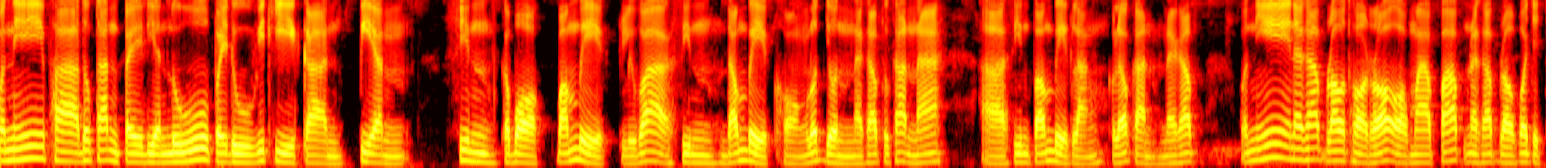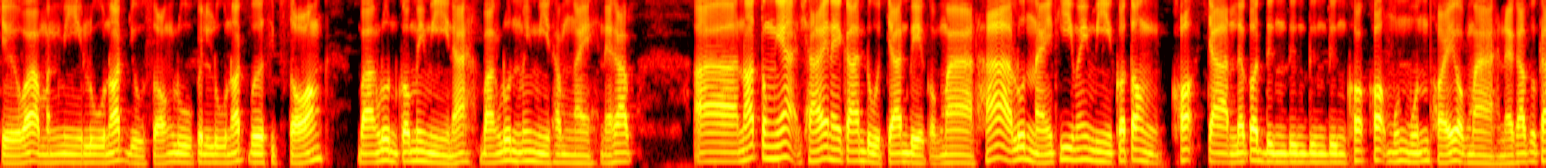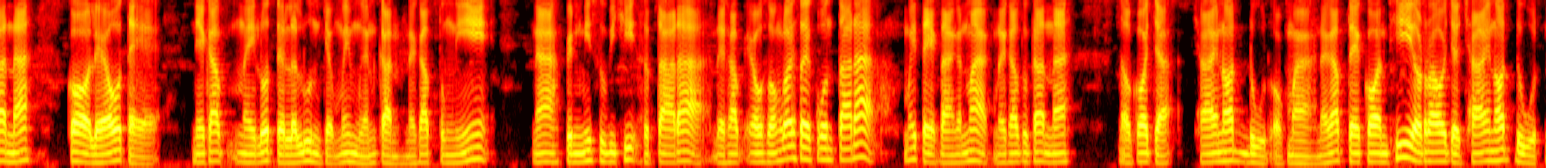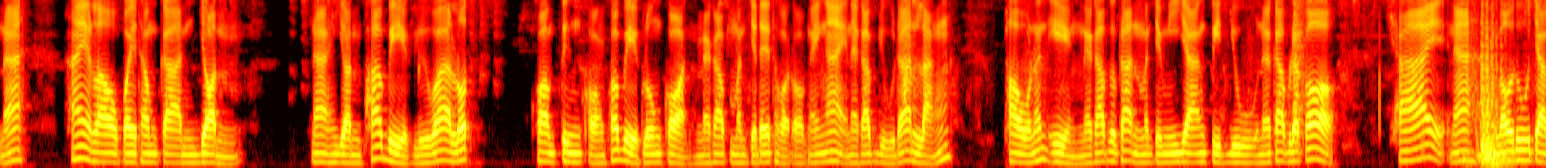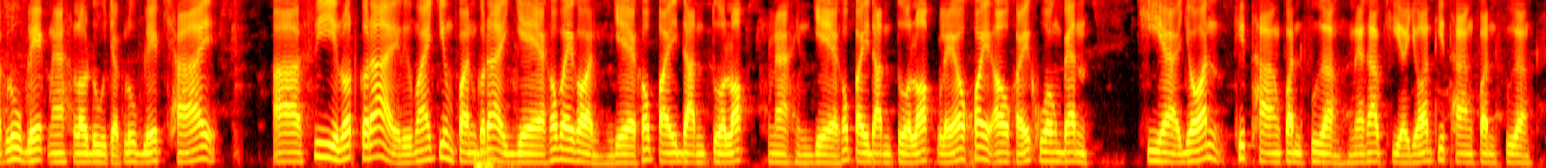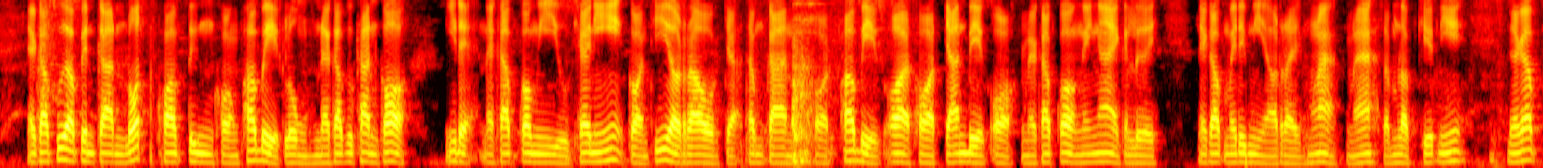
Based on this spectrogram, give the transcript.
วันนี้พาทุกท่านไปเรียนรู้ไปดูวิธีการเปลี่ยนซินกระบอกปั๊มเบรกหรือว่าซินดัมเบรกของรถยนต์นะครับ ทุกท่านนะอ่าซินปั๊มเบรกหลังก็แล้วกันนะครับ วันนี้นะครับเราถอดล้อออกมาปั๊บนะครับ เราก็จะเจอว่ามันมีรูน็อตอยู่สองรูเป็นรูน็อตเบอร์สิบสองบางรุ่นก็ไม่มีนะ บางรุ่นไม่มีทำไงนะครับ อ่าน็อตตรงเนี้ยใช้ในการดูดจานเบรกออกมา ถ้ารุ่นไหนที่ไม่มีก็ต้องเคาะจานแล้วก็ดึงดึงดึงดึงเคาะเคาะหมุนหมุนถอยออกมานะครับ ทุกท่านนะ ก็แล้วแต่นะครับในรถแต่ละรุ่นจะไม่เหมือนกันนะครับ ตรงนี้นะเป็น Mitsubishi s t a r a นะครับ L 2 0 0 c y c l o n s t a r a ไม่แตกต่างกันมากนะครับ ทุกท่านนะ เราก็จะใช้น็อตดูดออกมานะครับ แต่ก่อนที่เราจะใช้น็อตดูดนะ ให้เราไปทำการหย่อนนะหย่อนผ้าเบรกหรือว่าลด ความตึงของผ้าเบรกลงก่อนนะครับ มันจะได้ถอดออกง่าย ๆนะครับ อยู่ด้านหลังเผานั่นเองนะครับ ทุกท่านมันจะมียางปิดอยู่นะครับ แล้วก็ใช้นะเราดูจากรูปเล็กนะเราดูจากรูปเล็กใช้อาซี่รถก็ได้หรือไม้จิ้มฟันก็ได้แย่เข้าไปก่อน แย่เข้าไปดันตัวล็อกนะแย่เข้าไปดันตัวล็อก แล้วค่อยเอาไขควงแบนเขี่ยย้อนทิศทางฟันเฟืองนะครับเขี่ยย้อนทิศทางฟันเฟืองนะครับ เพื่อเป็นการลดความตึงของผ้าเบรกลงนะครับ ทุกท่านก็ นี่แหละนะครับ ก็มีอยู่แค่นี้ก่อนที่เราจะทำการถอดผ้าเบรกอ้อถอดจานเบรกออกนะครับ ก็ง่ายๆกันเลยนะครับ ไม่ได้มีอะไรมากนะสำหรับเคสนี้นะครับ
